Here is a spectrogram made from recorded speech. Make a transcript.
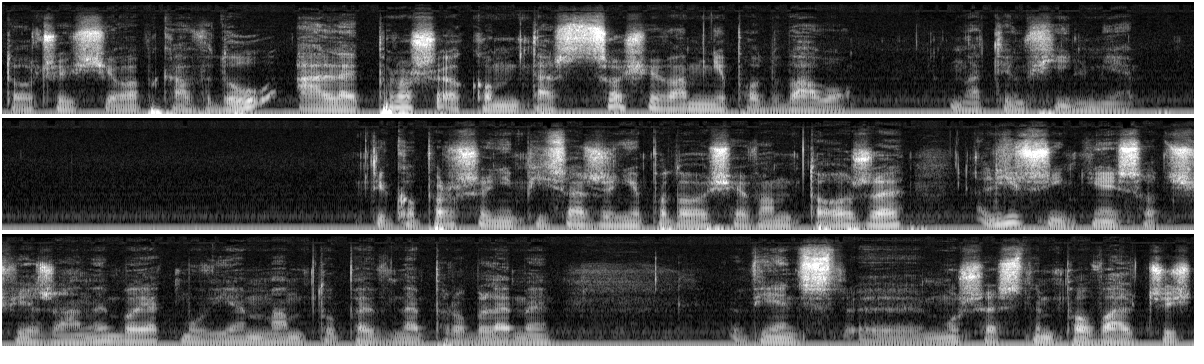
to oczywiście łapka w dół, ale proszę o komentarz, co się Wam nie podobało na tym filmie. Tylko proszę nie pisać, że nie podoba się Wam to, że licznik nie jest odświeżany, bo jak mówiłem, mam tu pewne problemy, więc y, muszę z tym powalczyć.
